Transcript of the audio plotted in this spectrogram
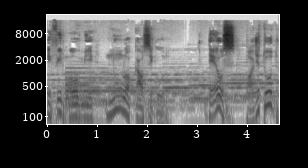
e firmou-me num local seguro. Deus pode tudo.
